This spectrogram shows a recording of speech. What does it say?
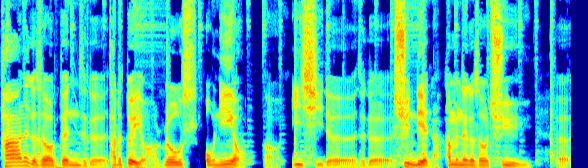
他那个时候跟这个他的队友 Rose O'Neal 啊一起的这个训练啊，他们那个时候去呃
